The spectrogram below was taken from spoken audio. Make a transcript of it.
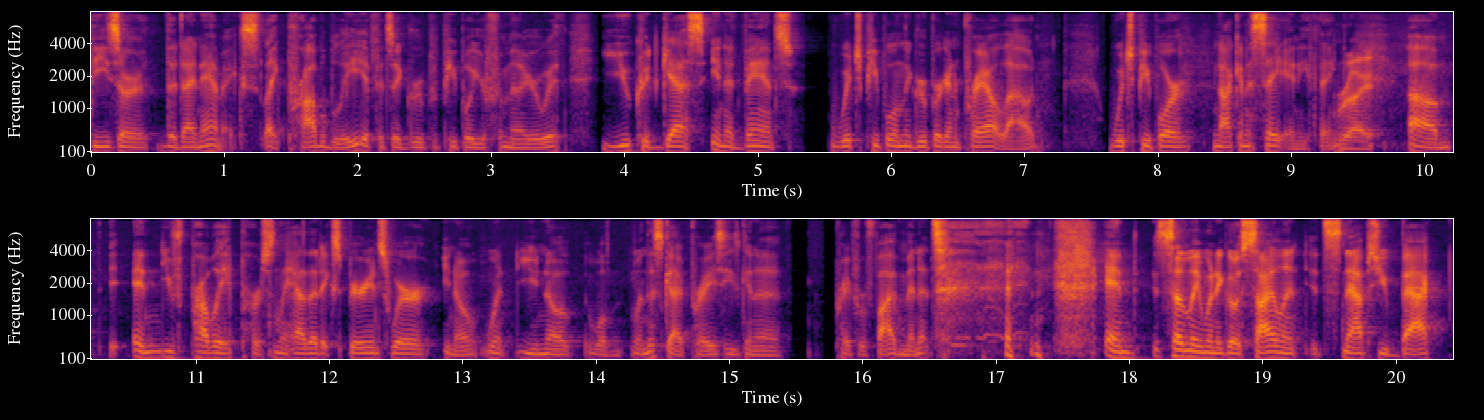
these are the dynamics. Like probably if it's a group of people you're familiar with, you could guess in advance which people in the group are going to pray out loud, which people are not going to say anything. Right. Um, and you've probably personally had that experience where you know when you know well when this guy prays he's gonna pray for five minutes, and suddenly when it goes silent it snaps you back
